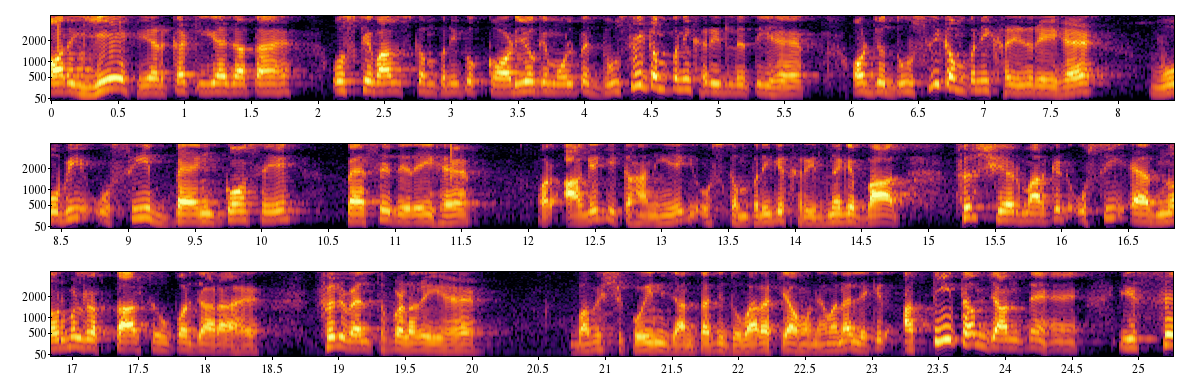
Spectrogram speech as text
और ये हेयर कट लिया जाता है। उसके बाद उस कंपनी को कौड़ियों के मोल पे दूसरी कंपनी खरीद लेती है और जो दूसरी कंपनी खरीद रही है, वो भी उसी बैंकों से पैसे दे रही है और आगे की कहानी है कि उस कंपनी के ख़रीदने के बाद फिर शेयर मार्केट उसी एबनॉर्मल रफ्तार से ऊपर जा रहा है। फिर वेल्थ बढ़ रही है। भविष्य कोई नहीं जानता कि दोबारा क्या होने वाला है, लेकिन अतीत हम जानते हैं इससे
